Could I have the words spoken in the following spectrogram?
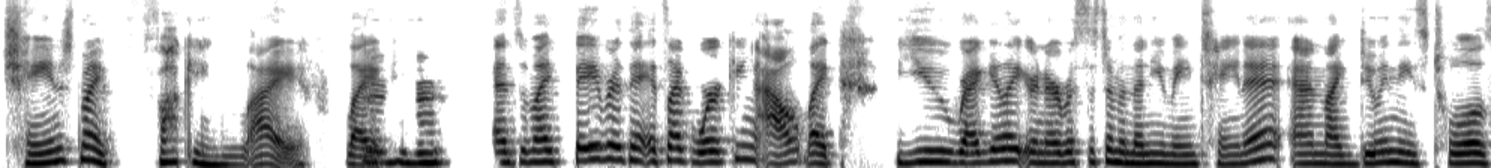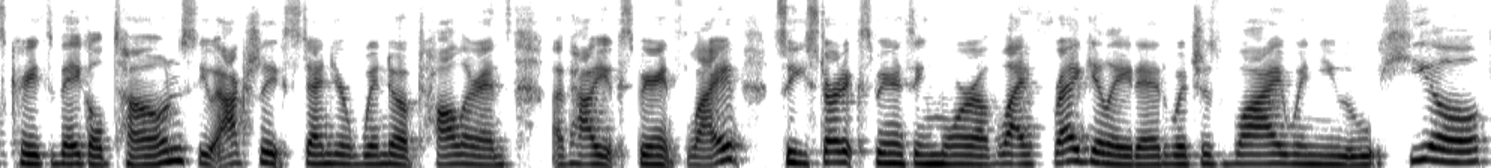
changed my fucking life. Like mm-hmm. And so my favorite thing, it's like working out, like you regulate your nervous system and then you maintain it. And like doing these tools creates vagal tone. So you actually extend your window of tolerance of how you experience life. So you start experiencing more of life regulated, which is why when you heal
